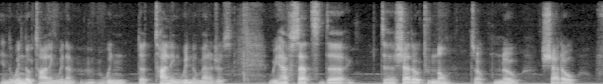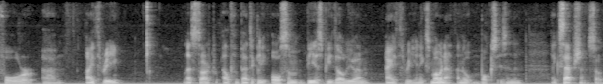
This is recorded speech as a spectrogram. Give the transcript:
in the window tiling window, win, the tiling window managers. We have set the the shadow to none, so no shadow for um, i3. Let's start alphabetically. Awesome, BSPWM, i3, and Xmonad. An OpenBox isn't an exception, so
